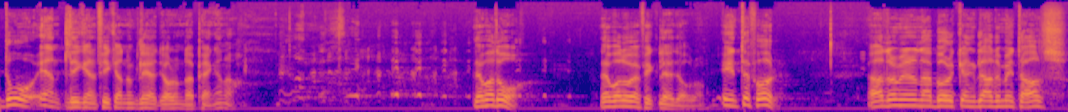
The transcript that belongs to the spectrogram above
då äntligen fick jag någon glädje av de där pengarna. Det var då. Det var då jag fick glädje av dem. Inte förr. Jag hade dem i den där burken, gladde mig inte alls.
